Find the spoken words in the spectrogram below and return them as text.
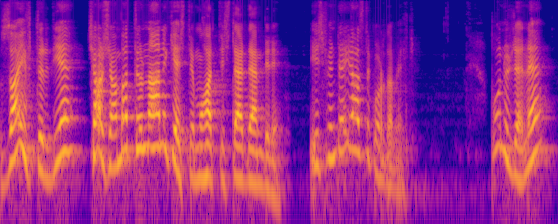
zayıftır diye çarşamba tırnağını kesti muhaddislerden biri. İsmini de yazdık orada belki. Bunun üzerine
